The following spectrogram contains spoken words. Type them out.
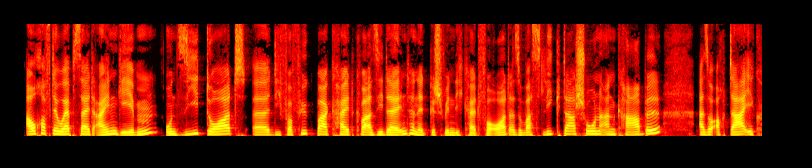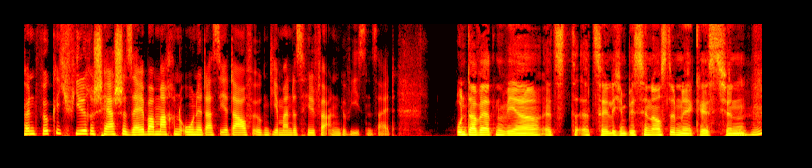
auch auf der Website eingeben und sieht dort äh, die Verfügbarkeit quasi der Internetgeschwindigkeit vor Ort. Also was liegt da schon an Kabel? Also auch da, ihr könnt wirklich viel Recherche selber machen, ohne dass ihr da auf irgendjemandes Hilfe angewiesen seid. Und da werden wir, jetzt erzähle ich ein bisschen aus dem Nähkästchen, mhm.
